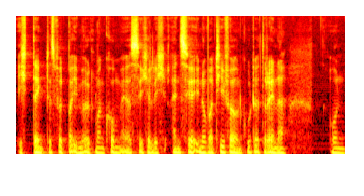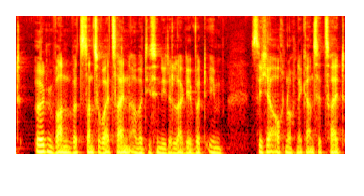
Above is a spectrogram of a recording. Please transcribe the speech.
Ich denke, das wird bei ihm irgendwann kommen. Er ist sicherlich ein sehr innovativer und guter Trainer. Und irgendwann wird es dann soweit sein, aber diese Niederlage wird ihm sicher auch noch eine ganze Zeit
